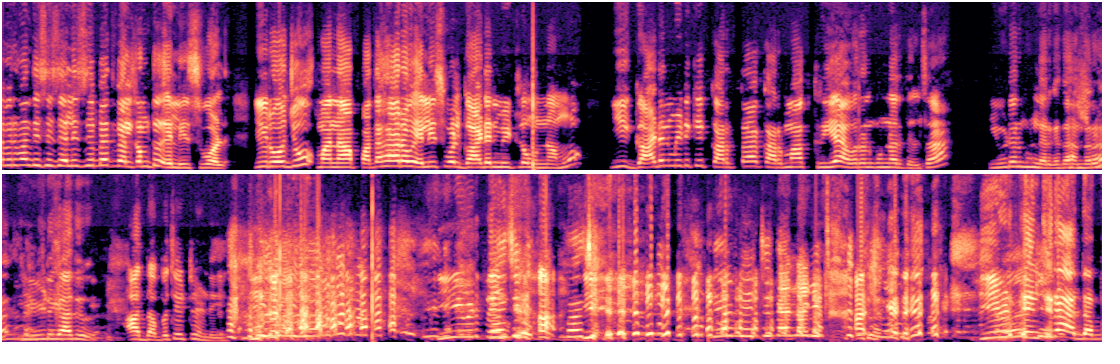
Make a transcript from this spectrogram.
Everyone this is Elizabeth welcome to Ellie's world ఈ రోజు మన పదహారవ ఎలిస్ వరల్డ్ గార్డెన్ మీట్లో ఉన్నాము. ఈ గార్డెన్ మీట్కి కర్త కర్మ క్రియ ఎవరు అనుకున్నారు తెలుసా? ఈవిడ అనుకున్నారు కదా అందరూ? ఈవిడ కాదు. ఆ దెబ్బ చెట్టు అండి. ఈవిడ ఈవిడ పెంచిన ఆ దెబ్బ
